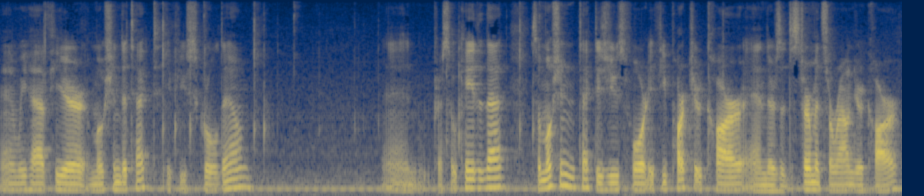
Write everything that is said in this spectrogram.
and we have here motion detect. If you scroll down, and press OK to that. So motion detect is used for if you park your car and there's a disturbance around your car,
